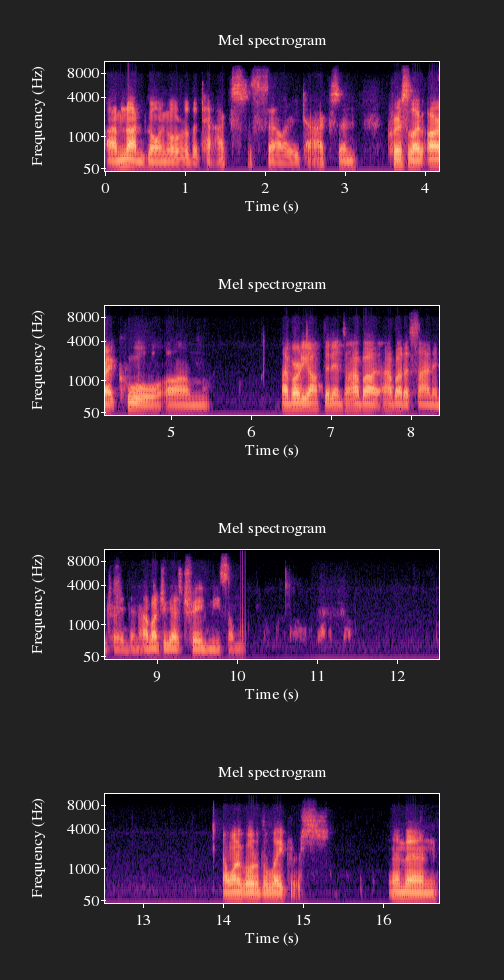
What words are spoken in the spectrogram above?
I'm not going over the tax, salary tax. And Chris is like, all right, cool. Um, I've already opted in. So how about how about a sign and trade then? How about you guys trade me some? I want to go to the Lakers, and then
